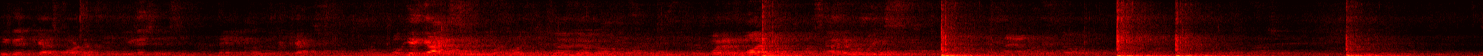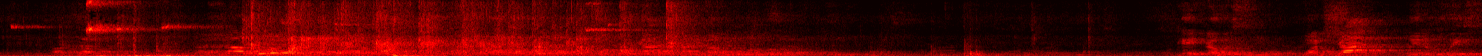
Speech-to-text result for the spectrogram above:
You good, guys, partner? You good? Good catch. Okay, guys. One and one. Try to release. Okay, fellas. One shot. Later release.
